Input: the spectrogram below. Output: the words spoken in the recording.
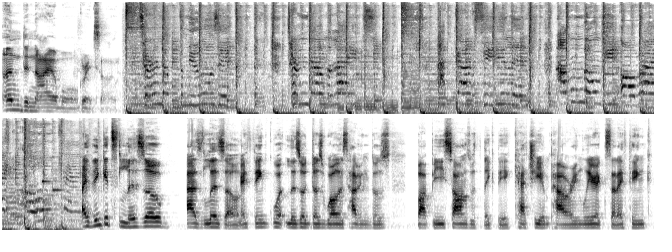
undeniable great song. Turn up the music, turn down the lights. I got a feeling I'm gonna be alright, okay. I think it's Lizzo as Lizzo. I think what Lizzo does well is having those boppy songs with like the catchy, empowering lyrics that I think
